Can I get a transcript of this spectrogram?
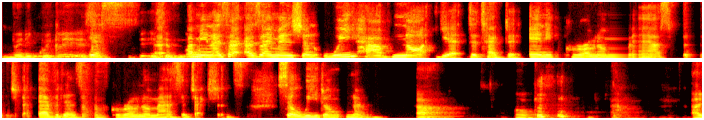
very quickly. Is, yes. is it i mean as I, as I mentioned we have not yet detected any coronal mass evidence of coronal mass ejections. So we don't know. Ah okay. I,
